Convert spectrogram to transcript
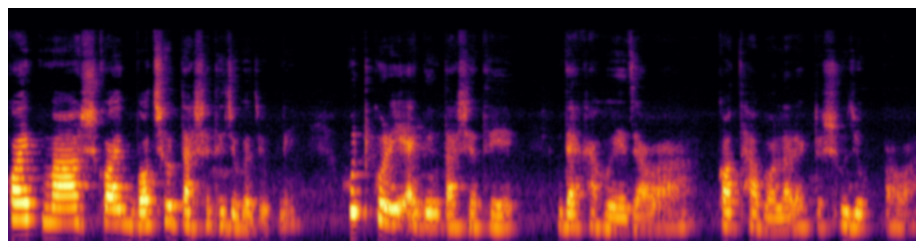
কয়েক মাস, কয়েক বছর তার সাথে যোগাযোগ নেই। হুট করে একদিন তার সাথে দেখা হয়ে যাওয়া, কথা বলার একটা সুযোগ পাওয়া।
